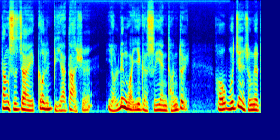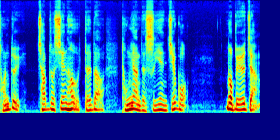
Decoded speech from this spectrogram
当时在哥伦比亚大学有另外一个实验团队和吴健雄的团队差不多先后得到同样的实验结果，诺贝尔奖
